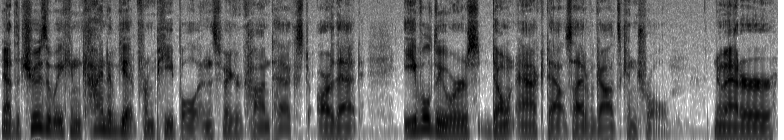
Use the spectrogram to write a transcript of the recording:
Now, the truths that we can kind of get from people in this bigger context are that evildoers don't act outside of God's control. No matter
